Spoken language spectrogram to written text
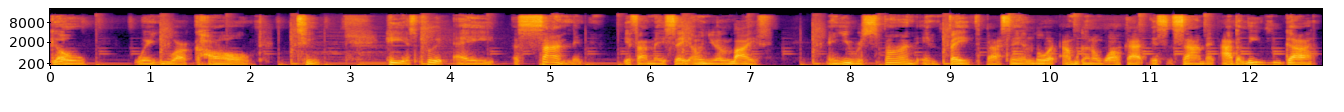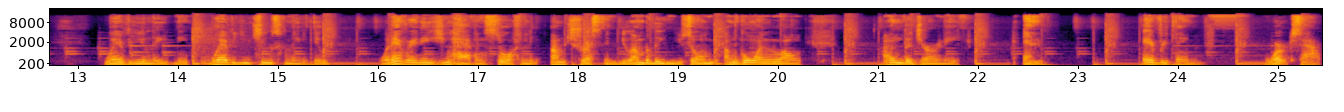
go where you are called to. He has put a assignment, if I may say, on your life and you respond in faith by saying, Lord, I'm going to walk out this assignment. I believe you, God, wherever you lead me, wherever you choose for me to do whatever it is you have in store for me, I'm trusting you. I'm believing you. So I'm, I'm going along on the journey and everything works out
